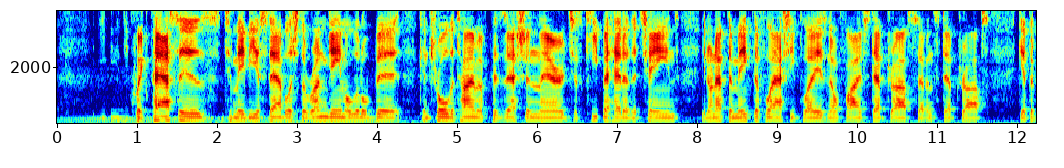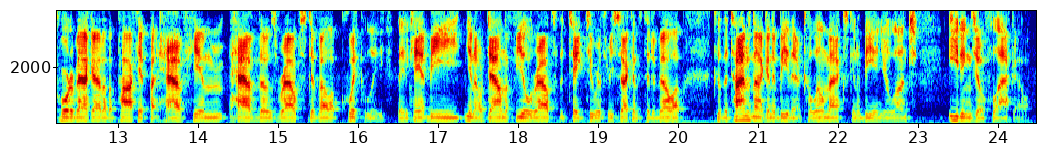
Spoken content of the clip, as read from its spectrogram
quick passes to maybe establish the run game a little bit, control the time of possession there, just keep ahead of the chains. You don't have to make the flashy plays, no five step drops, seven step drops. Get the quarterback out of the pocket, but have him have those routes develop quickly. They can't be, you know, down the field routes that take two or three seconds to develop because the time's not going to be there. Khalil Mack's going to be in your lunch eating Joe Flacco.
